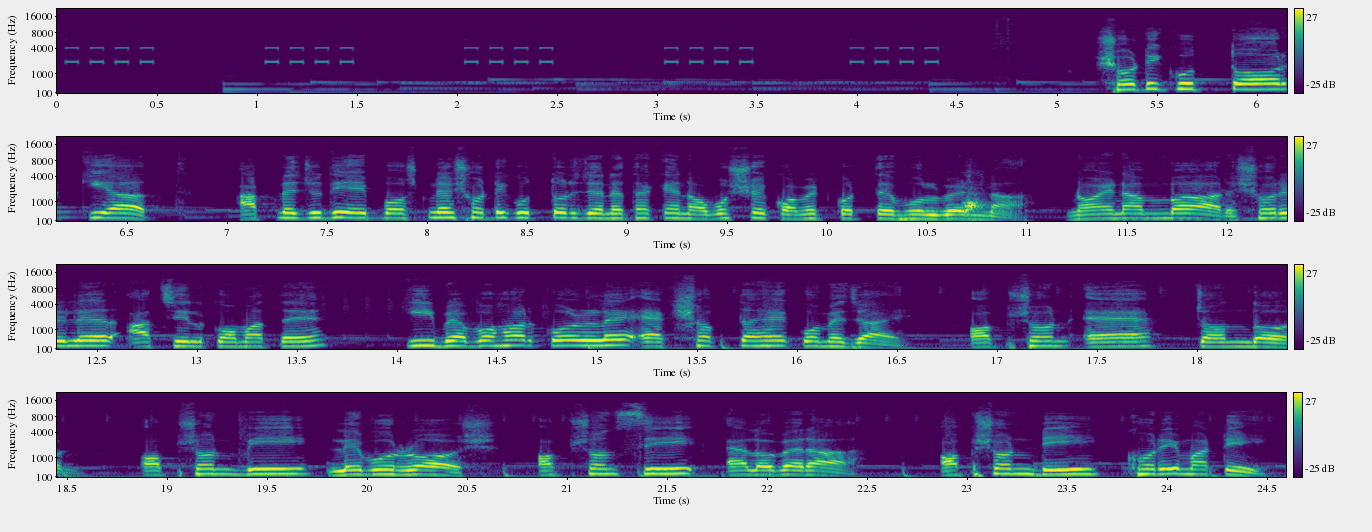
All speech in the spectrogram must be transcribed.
সঠিক উত্তর, কিয়াত। আপনি যদি এই প্রশ্নের সঠিক উত্তর জেনে থাকেন, অবশ্যই কমেন্ট করতে ভুলবেন না। নয় নাম্বার, শরীরের আচিল কমাতে কি ব্যবহার করলে এক সপ্তাহে কমে যায়? অপশন এ, চন্দন। অপশন বি, লেবুর রস। Option C, aloe vera. Option D, খড়ি মাটি।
